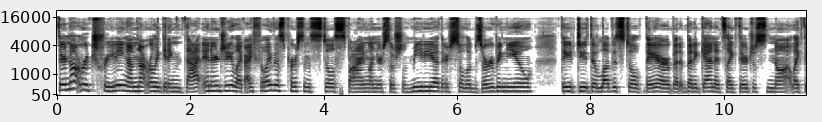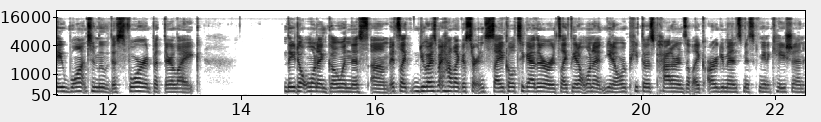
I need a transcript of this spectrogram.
they're not retreating. I'm not really getting that energy. Like I feel like this person's still spying on your social media. They're still observing you. They do the love is still there, but but again, it's like they're just not like they want to move this forward, but they're like they don't want to go in this um it's like you guys might have like a certain cycle together or it's like they don't want to you know repeat those patterns of like arguments miscommunication.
